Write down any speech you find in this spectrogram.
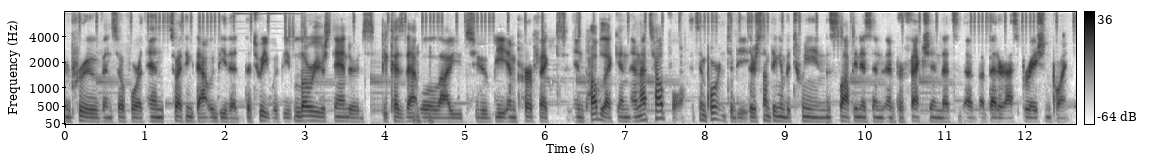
improve and so forth. And so I think that would be that the tweet would be lower your standards because that will allow you to be imperfect in public. And, and that's helpful. It's important to be. There's something in between the sloppiness and, and perfection that's a, a better aspiration point.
